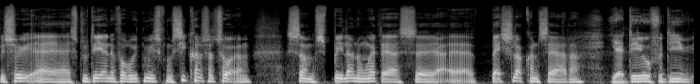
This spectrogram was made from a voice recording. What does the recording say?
besøg af studerende fra Rytmisk Musikkonservatorium, som spiller nogle af deres øh, bachelorkoncerter. Ja, det er jo fordi,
